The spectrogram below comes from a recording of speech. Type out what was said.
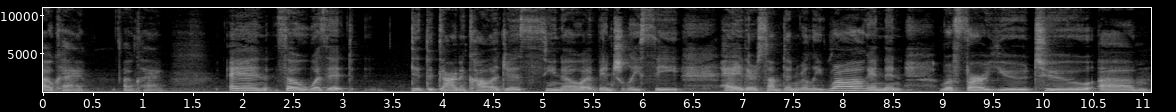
Okay. Okay. And so was it did the gynecologists, you know, eventually see, hey, there's something really wrong, and then refer you to um,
